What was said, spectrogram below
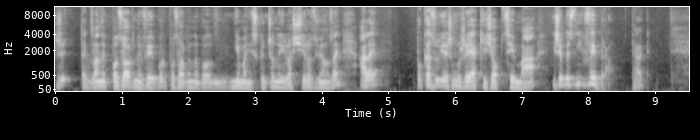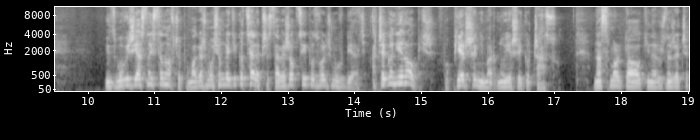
że tak zwany pozorny wybór, pozorny, no bo nie ma nieskończonej ilości rozwiązań, ale pokazujesz mu, że jakieś opcje ma i żeby z nich wybrał, tak? Więc mówisz jasno i stanowczo, pomagasz mu osiągać jego cele, przedstawiasz opcje i pozwolisz mu wybierać. A czego nie robisz? Po pierwsze, nie marnujesz jego czasu. Na small talki, na różne rzeczy.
